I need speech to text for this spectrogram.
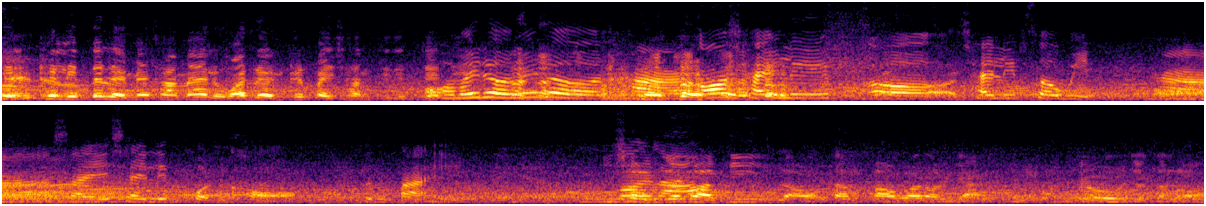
ขึ้นขึ้นลิฟต์ได้เลยไหมคะแม่หรือว่าเดินขึ้นไปชั้น 47อ๋อไม่เดินไม่เดินค่ะ ก็ใช้ลิฟต์เอ่อใช้ลิฟต์เซอร์วิสค่ะใช้ใช้ลิฟต์ขนของขึ้นไปอะไรเงี้ยที่ชมด้วยความที่เราตั้งเป้าว่าเราอยากอยู่เดินจนตลอด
